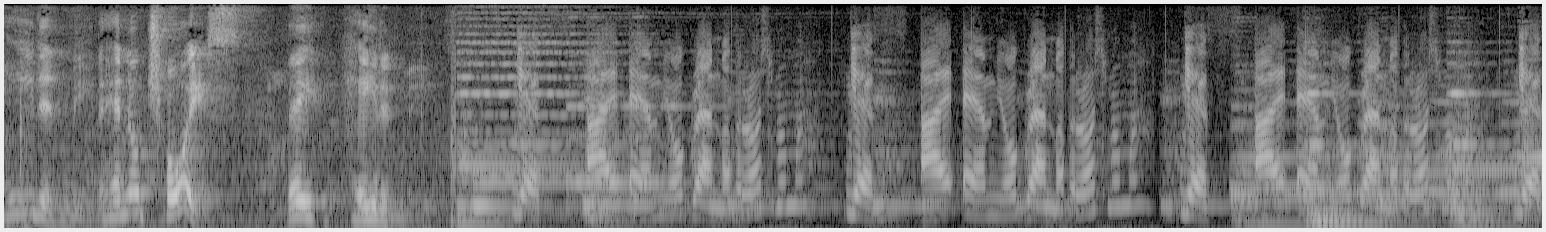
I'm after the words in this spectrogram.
hated me. They had no choice. They hated me. Yes, I am your grandmother. Rush, Mama? Yes, I am your grandmother. Rush, Mama? Yes, I am your grandmother. Rush, Mama? Yes,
